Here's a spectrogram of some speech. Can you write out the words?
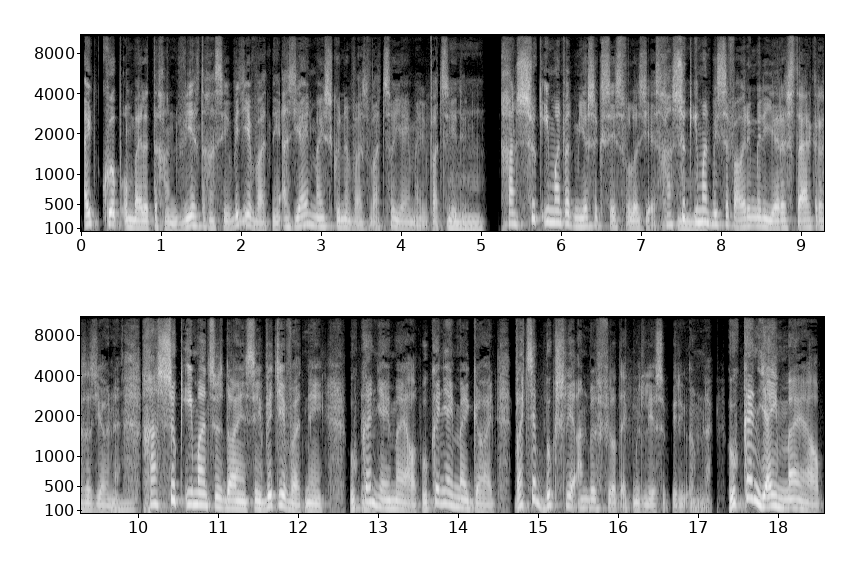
uitkoop om by hulle te gaan wees te gaan sê weet jy wat nie as jy in my skoene was wat sou jy my wat sou jy doen? Mm gaan soek iemand wat meer suksesvol as jy is. Gaan soek mm. iemand wie se verhouding met die Here sterker is as joune. Mm. Gaan soek iemand soos daai en sê, "Weet jy wat, nê? Nee, hoe kan jy my help? Hoe kan jy my guide? Watse boek sal jy aanbeveel ek moet lees op hierdie oomblik? Hoe kan jy my help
